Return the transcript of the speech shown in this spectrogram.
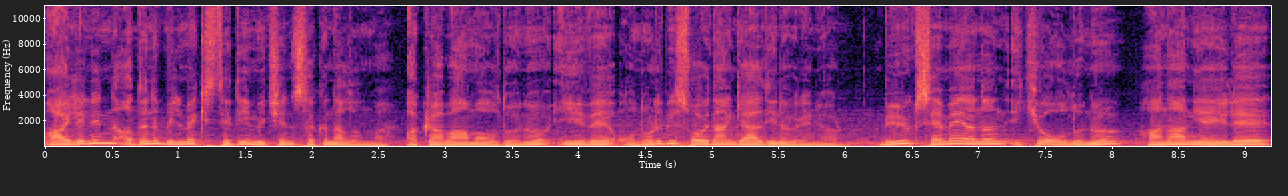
Ailenin adını bilmek istediğim için sakın alınma. Akrabam olduğunu, iyi ve onurlu bir soydan geldiğini öğreniyorum. Büyük Semeya'nın iki oğlunu Hananya ile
